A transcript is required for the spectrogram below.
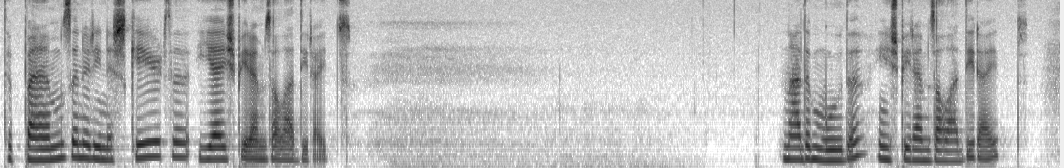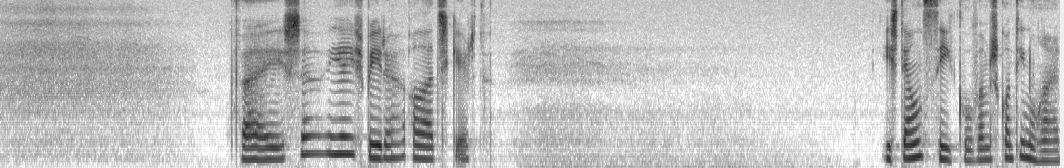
Tapamos a narina esquerda e expiramos ao lado direito. Nada muda, inspiramos ao lado direito. Fecha e expira ao lado esquerdo. Isto é um ciclo, vamos continuar.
